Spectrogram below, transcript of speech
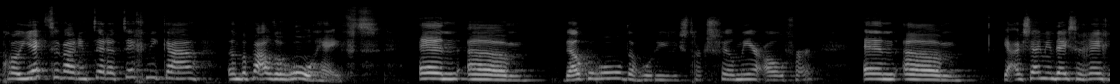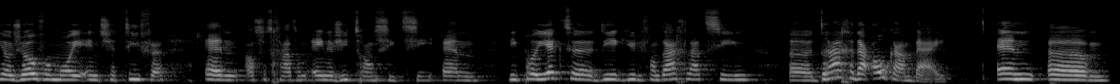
projecten waarin Terra Technica een bepaalde rol heeft. En um, welke rol, daar horen jullie straks veel meer over. En um, ja, er zijn in deze regio zoveel mooie initiatieven. En als het gaat om energietransitie. En die projecten die ik jullie vandaag laat zien, uh, dragen daar ook aan bij. En um,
